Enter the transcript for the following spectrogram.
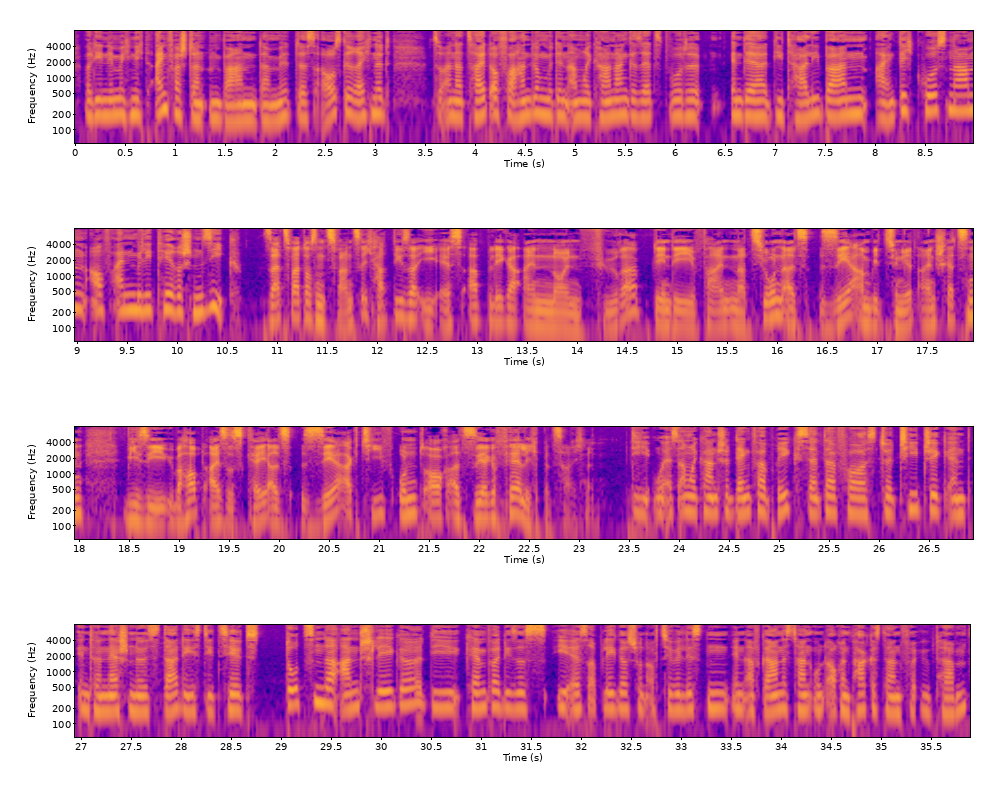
weil die nämlich nicht einverstanden waren damit, dass ausgerechnet zu einer Zeit auf Verhandlungen mit den Amerikanern gesetzt wurde, in der die Taliban eigentlich Kurs nahmen auf einen militärischen Sieg. Seit 2020 hat dieser IS-Ableger einen neuen Führer, den die Vereinten Nationen als sehr ambitioniert einschätzen, wie sie überhaupt ISIS-K als sehr aktiv und auch als sehr gefährlich bezeichnen. Die US-amerikanische Denkfabrik Center for Strategic and International Studies, die zählt Dutzende Anschläge, die Kämpfer dieses IS-Ablegers schon auf Zivilisten in Afghanistan und auch in Pakistan verübt haben.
